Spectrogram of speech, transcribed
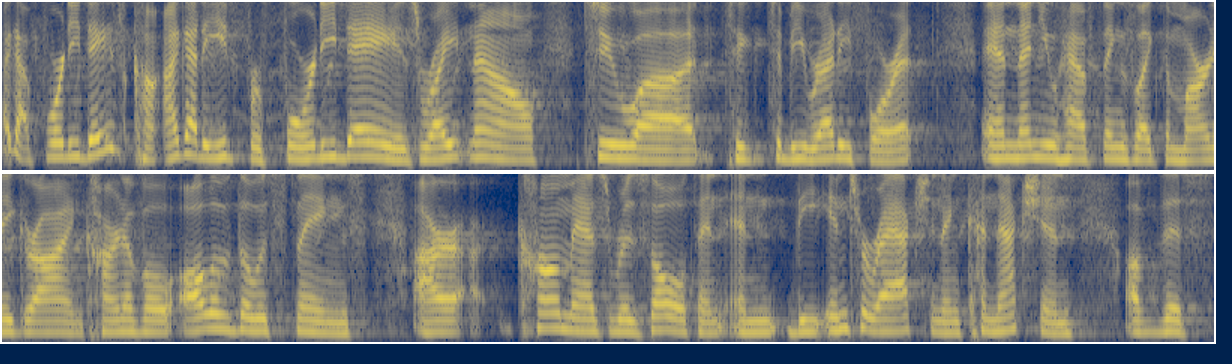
I got 40 days. I got to eat for 40 days right now to, uh, to to be ready for it. And then you have things like the Mardi Gras and Carnival. All of those things are come as a result, and, and the interaction and connection of this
